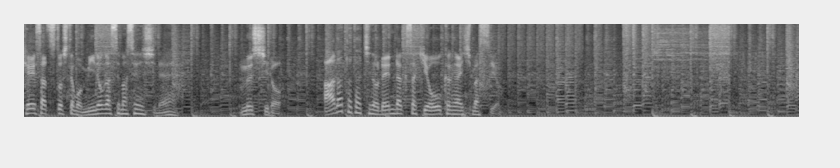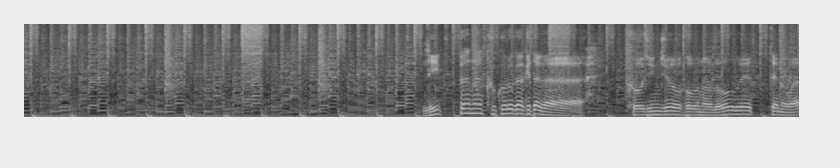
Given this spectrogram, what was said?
警察としても見逃せませんしね。むしろあなたたちの連絡先をお伺いしますよ。立派な心がけだが個人情報の漏洩ってのは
